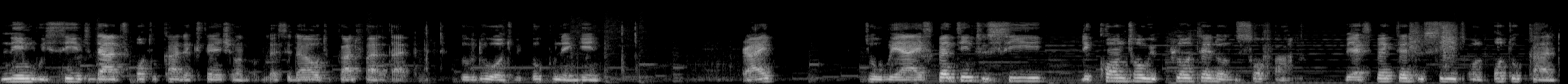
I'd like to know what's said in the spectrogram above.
name we saved that AutoCAD extension let's say that AutoCAD file type. So we do what? We open again. Right? So we are expecting to see the contour we plotted on Surfer. We are expected to see it on AutoCAD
